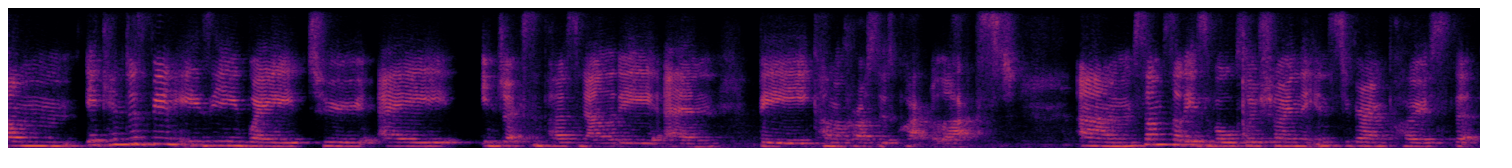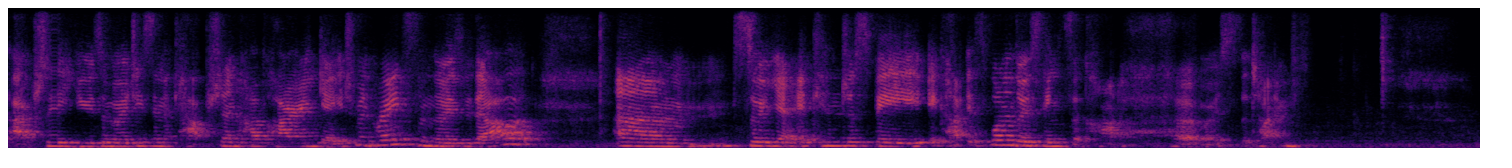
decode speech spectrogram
Um, it can just be an easy way to a inject some personality and b come across as quite relaxed. Um, some studies have also shown that Instagram posts that actually use emojis in the caption have higher engagement rates than those without. Um, so yeah, it can just be, it, it's one of those things that can't hurt most of the time.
